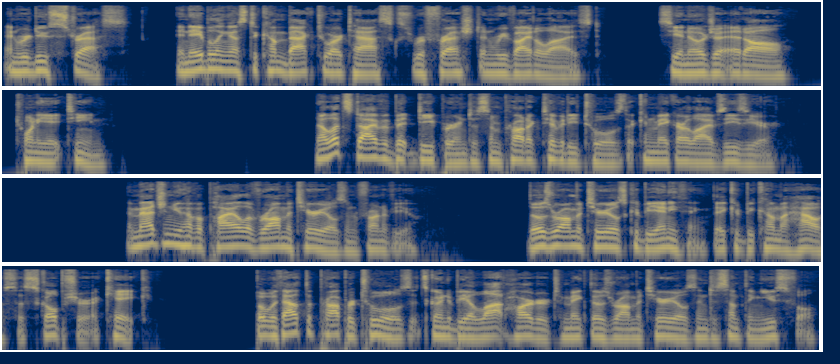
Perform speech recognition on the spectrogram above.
and reduce stress, enabling us to come back to our tasks refreshed and revitalized. Sianoja et al., 2018. Now let's dive a bit deeper into some productivity tools that can make our lives easier. Imagine you have a pile of raw materials in front of you. Those raw materials could be anything. They could become a house, a sculpture, a cake. But without the proper tools, it's going to be a lot harder to make those raw materials into something useful.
